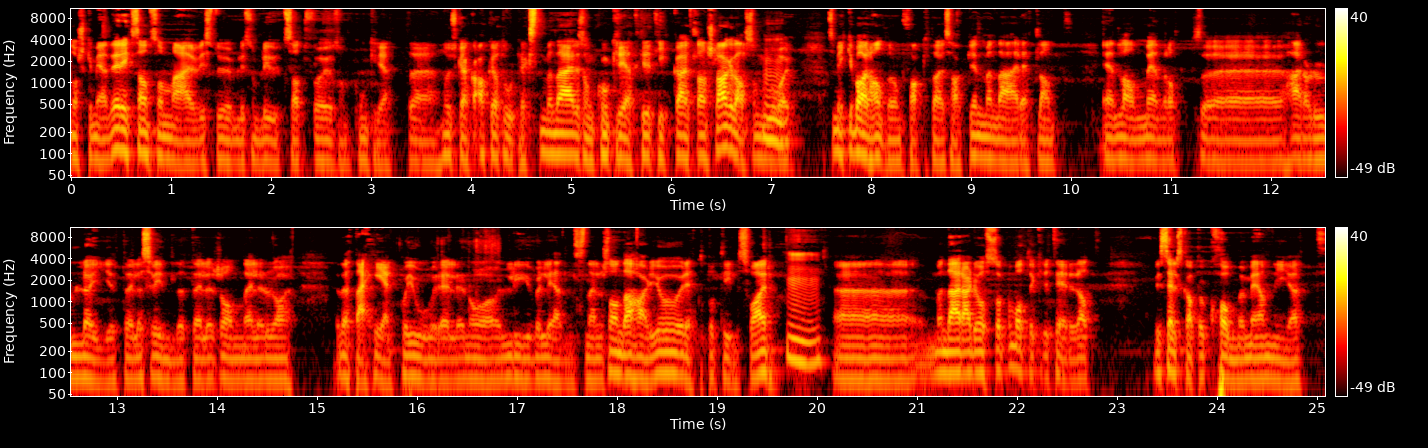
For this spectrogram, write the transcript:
norske medier. ikke sant, Som er hvis du liksom blir utsatt for sånn konkret eh, Nå husker jeg ikke akkurat ordteksten, men det er liksom konkret kritikk av et eller annet slag da, som, mm. går, som ikke bare handler om fakta i saken, men det er et eller annet en eller annen mener at uh, her har du løyet eller svindlet eller sånn, eller du har dette er helt på jordet, eller nå lyver ledelsen, eller sånn. Da har de jo rett på tilsvar. Mm. Uh, men der er det jo også på en måte kriterier at hvis selskapet kommer med en nyhet,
